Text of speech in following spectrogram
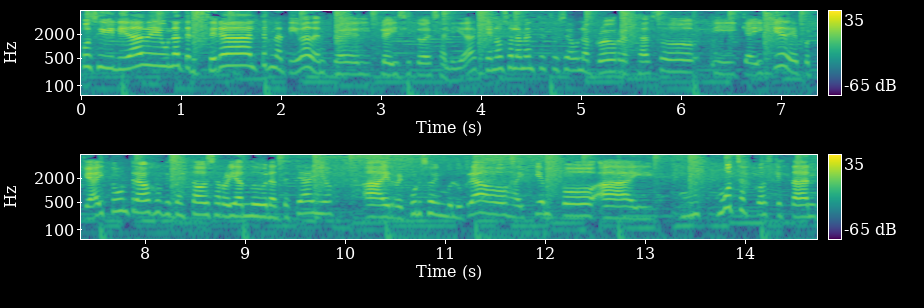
posibilidad de una tercera alternativa dentro del plebiscito de salida, que no solamente esto sea una prueba o rechazo y que ahí quede, porque hay todo un trabajo que se ha estado desarrollando durante este año, hay recursos involucrados, hay tiempo, hay mu- muchas cosas que están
